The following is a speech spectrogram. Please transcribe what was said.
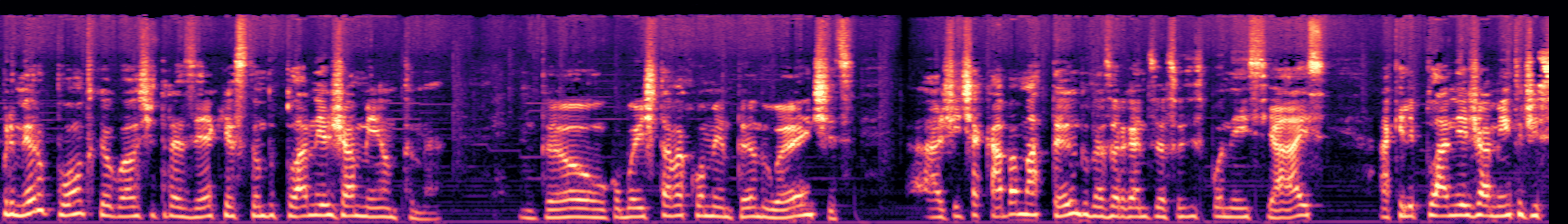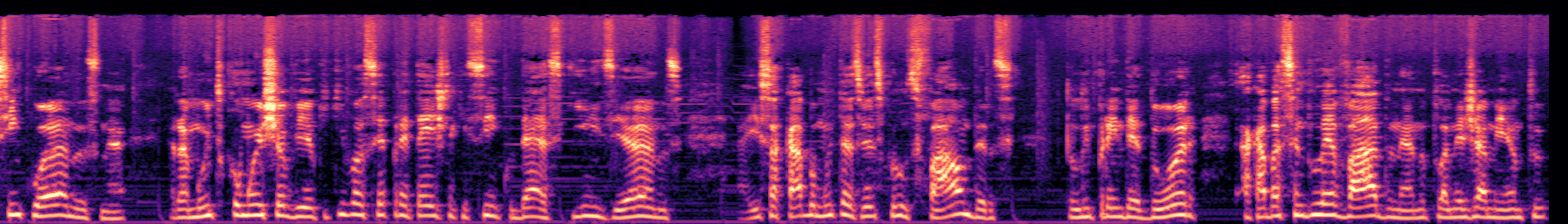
primeiro ponto que eu gosto de trazer é a questão do planejamento, né? Então, como a gente estava comentando antes, a gente acaba matando nas organizações exponenciais aquele planejamento de cinco anos, né? Era muito comum gente ouvir o que, que você pretende daqui 5, 10, 15 anos. Isso acaba muitas vezes pelos founders, pelo empreendedor, acaba sendo levado né, no planejamento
